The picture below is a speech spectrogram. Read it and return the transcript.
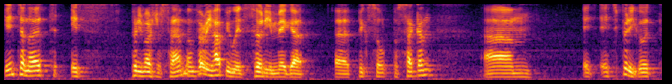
Internet is pretty much the same. I'm very happy with 30 mega uh, per second. Um, it, it's pretty good.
